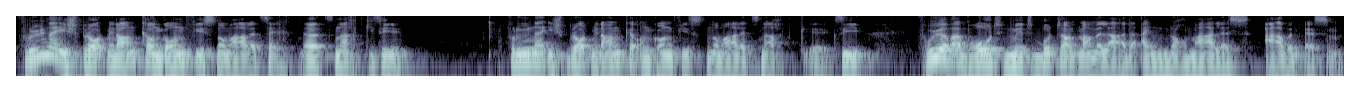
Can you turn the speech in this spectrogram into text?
Früher ist Brot mit Anke und Gonfis normale äh, Nacht gewesen. Früher ist Brot mit Anke und Gonfis normale Nacht gewesen. Früher war Brot mit Butter und Marmelade ein normales Abendessen.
